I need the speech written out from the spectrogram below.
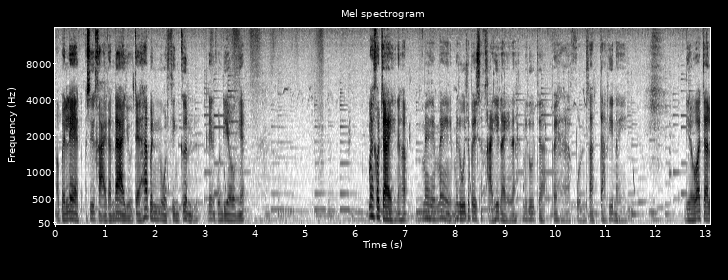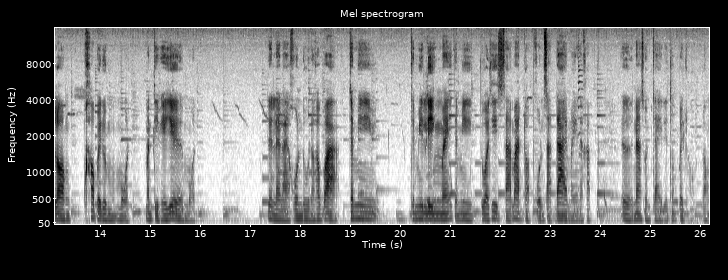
เอาไปแลกซื้อขายกันได้อยู่ แต่ถ้าเป็นหมวดซิงเกิลเล่นคนเดียวอย่างเงี้ย ไม่เข้าใจนะครับ ไม่ไม่ไม่รู้จะไปขายที่ไหนนะ ไม่รู้จะไปหาขนสัตว์จากที่ไหน เดี๋ยวว่าจะลองเข้าไปดูโหมดมัลติเพเยอร์โหมด เล่นหลาย ๆ คนดูนะครับว่าจะมีจะมีลิงไหม จะมีตัวที่สามารถดรอปขนสัตว์ได้ไหมนะครับ เออ น่าสนใจเดี๋ยวต้องไปลองลอง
